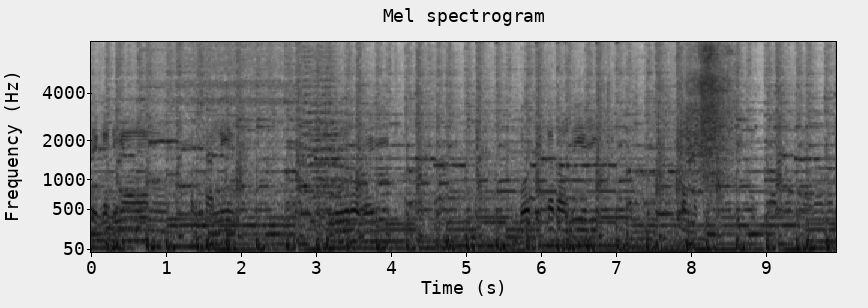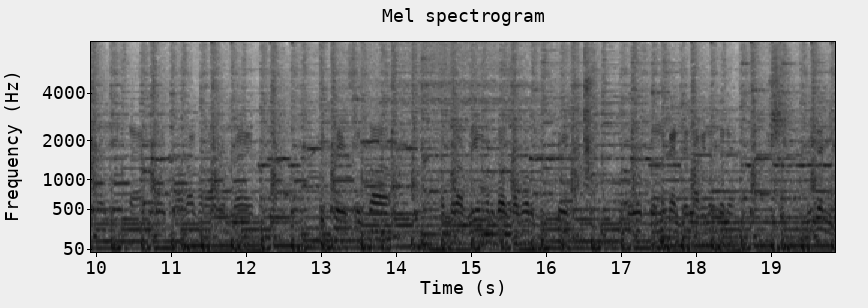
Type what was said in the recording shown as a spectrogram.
ਤੇ ਗੱਡੀਆਂ ਨੂੰ ਪਰੇਸ਼ਾਨੀ ਦੂਰ ਹੋਵੇ ਜੀ ਬਹੁਤ ਦਿੱਕਤ ਆਉਂਦੀ ਹੈ ਜੀ। ਕਿੱਥੇ ਸਿੱਧਾ 15 20 ਮਿੰਟ ਦਾ ਸਫ਼ਰ ਕਿੱਥੇ ਦੋ ਤਿੰਨ ਘੰਟੇ ਲੱਗ ਜਾਂਦੇ ਨੇ। ਠੀਕ ਹੈ ਜੀ।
